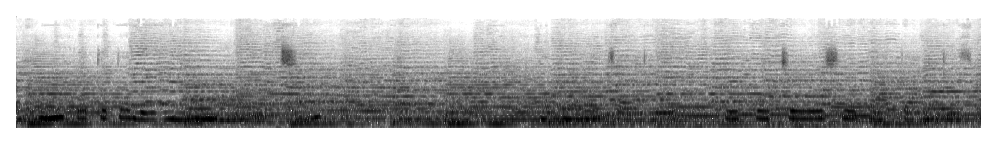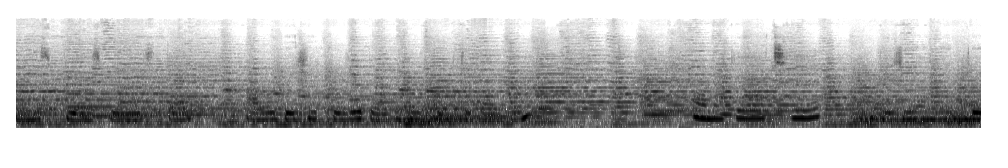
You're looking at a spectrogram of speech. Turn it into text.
এখনই কতটা বিভিন্ন মনে হচ্ছে। আপনারা চাইলে এই পর্যায়ে এসে বাদাম কিশমিশ পেঁয়াজ বেরেস্তা আরও বেশি করে ব্যবহার করতে পারবেন। অনেকে আছে বিরিয়ানিতে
